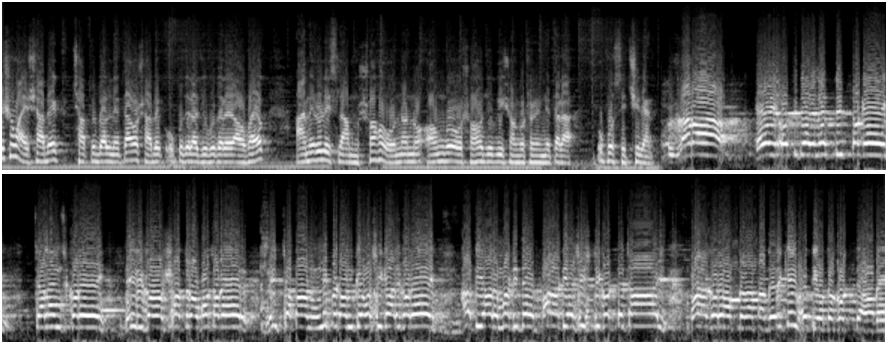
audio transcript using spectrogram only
এ সময় সাবেক ছাত্রদল নেতা ও সাবেক উপজেলা যুবদলের আহ্বায়ক আমিরুল ইসলাম সহ অন্যান্য অঙ্গ ও সহযোগী সংগঠনের নেতারা উপস্থিত ছিলেন। যারা এই অতীতের নেতৃত্বকে চ্যালেঞ্জ করে দীর্ঘ সতেরো বছরের নির্যাতন নিপীড়নকে অস্বীকার করে হাতিয়ার মাটিতে বাড়াটিয়া সৃষ্টি করতে চায়। দয়া করে আপনারা তাদেরকেই প্রতিহত করতে হবে।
